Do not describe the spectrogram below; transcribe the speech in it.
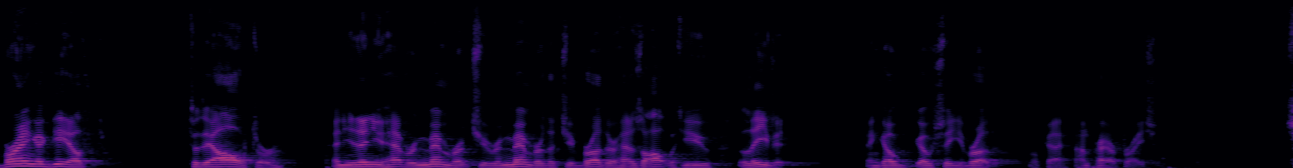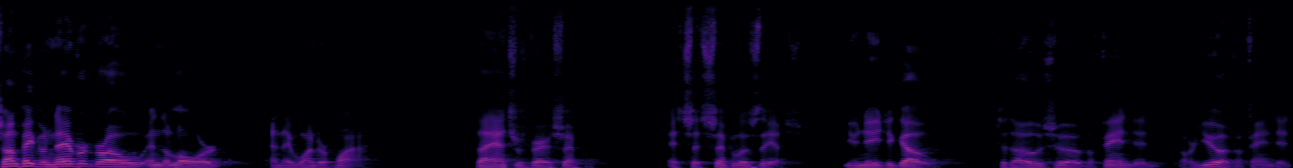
bring a gift to the altar, and you, then you have remembrance, you remember that your brother has aught with you, leave it and go, go see your brother. Okay, I'm paraphrasing. Some people never grow in the Lord and they wonder why. The answer is very simple. It's as simple as this you need to go to those who have offended or you have offended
